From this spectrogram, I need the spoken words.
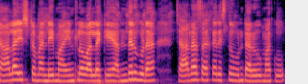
చాలా ఇష్టం అండి మా ఇంట్లో వాళ్ళకి. అందరూ కూడా చాలా సహకరిస్తూ ఉంటారు మాకు.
